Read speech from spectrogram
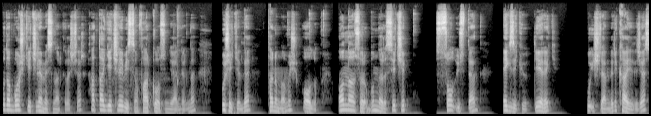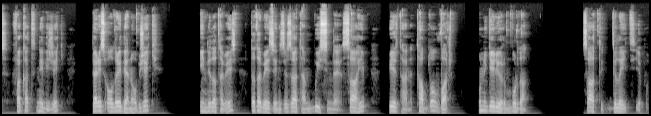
Bu da boş geçilemesin arkadaşlar. Hatta geçilebilsin farkı olsun diğerlerinden. Bu şekilde tanımlamış oldum. Ondan sonra bunları seçip sol üstten execute diyerek bu işlemleri kaydedeceğiz. Fakat ne diyecek? There is already an object in the database. Database'inizde zaten bu isimde sahip bir tane tablo var. Bunu geliyorum buradan sağ tık delete yapıp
